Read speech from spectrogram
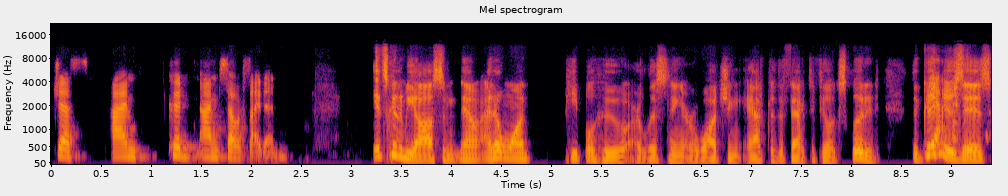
just, I'm could, I'm so excited. It's going to be awesome. Now, I don't want people who are listening or watching after the fact to feel excluded. The good Yeah. news is,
